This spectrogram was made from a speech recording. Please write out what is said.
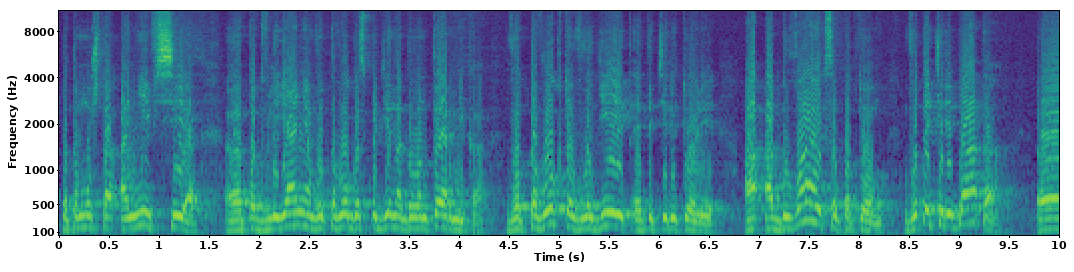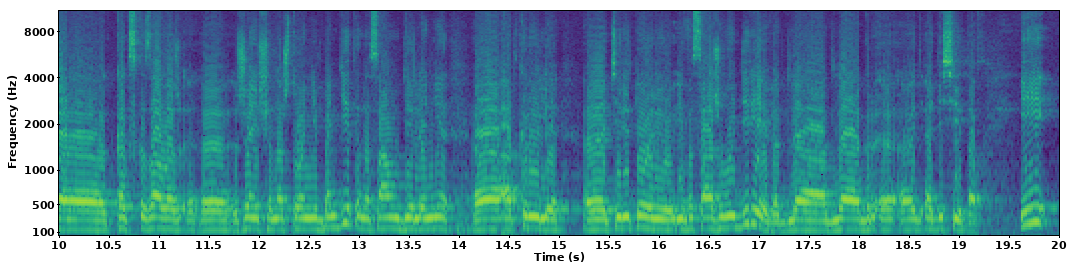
потому что они все э, под влиянием вот того господина Галантерника, вот того, кто владеет этой территорией. А отдуваются потом вот эти ребята, э, как сказала э, женщина, что они бандиты, на самом деле они э, открыли э, территорию и высаживают деревья для, для э, э, одесситов. И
